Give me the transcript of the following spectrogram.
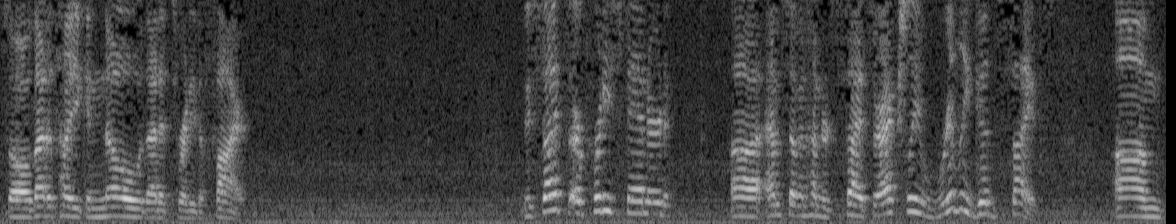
So that is how you can know that it's ready to fire. These sights are pretty standard uh, M700 sights. They're actually really good sights. Um,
